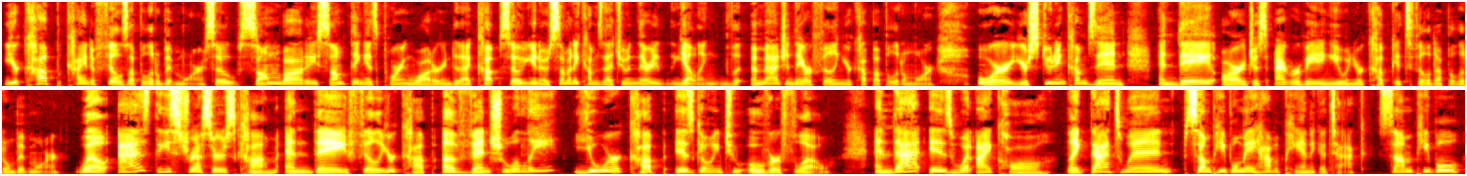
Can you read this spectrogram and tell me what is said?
your cup kind of fills up a little bit more. So somebody, something is pouring water into that cup. So, you know, somebody comes at you and they're yelling. Imagine they are filling your cup up a little more. Or your student comes in and they are just aggravating you and your cup gets filled up a little bit more. Well, as these stressors come and they fill your cup, eventually your cup is going to overflow. And that is what I call like, that's when some people may have a panic attack. Some people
